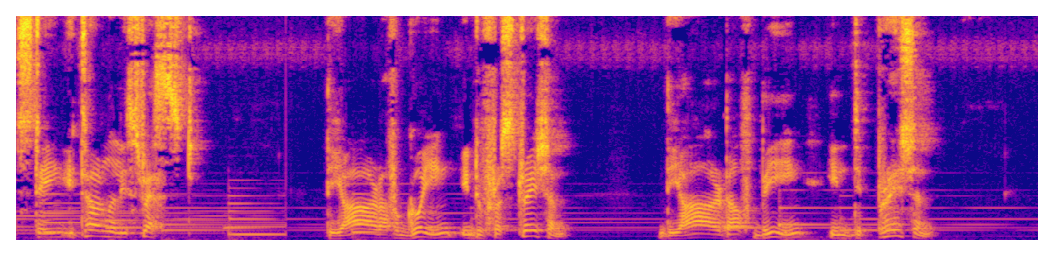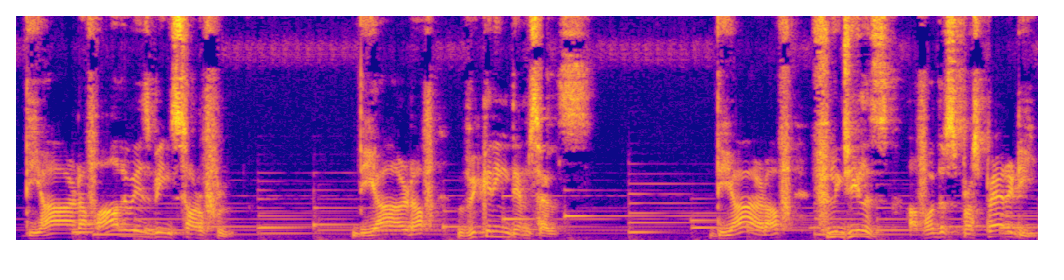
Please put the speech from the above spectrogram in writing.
staying eternally stressed, the art of going into frustration, the art of being in depression, the art of always being sorrowful, the art of weakening themselves the art of feeling jealous of others' prosperity,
